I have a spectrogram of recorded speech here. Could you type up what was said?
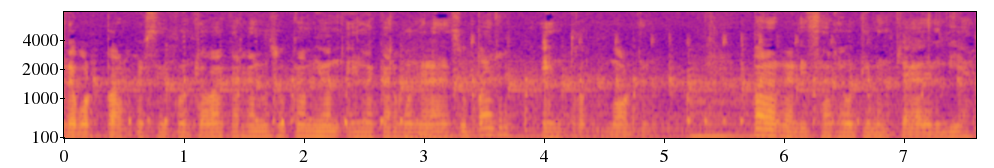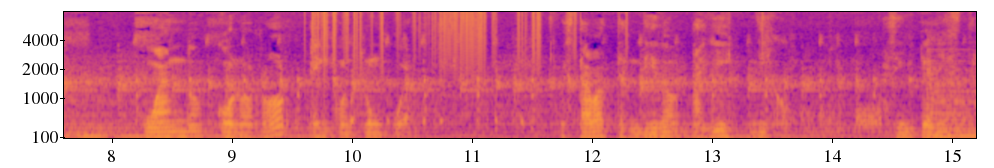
Trevor Parker se encontraba cargando su camión en la carbonera de su padre en Throckmorton para realizar la última entrega del día, cuando con horror encontró un cuerpo. Estaba tendido allí, dijo, a simple vista.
